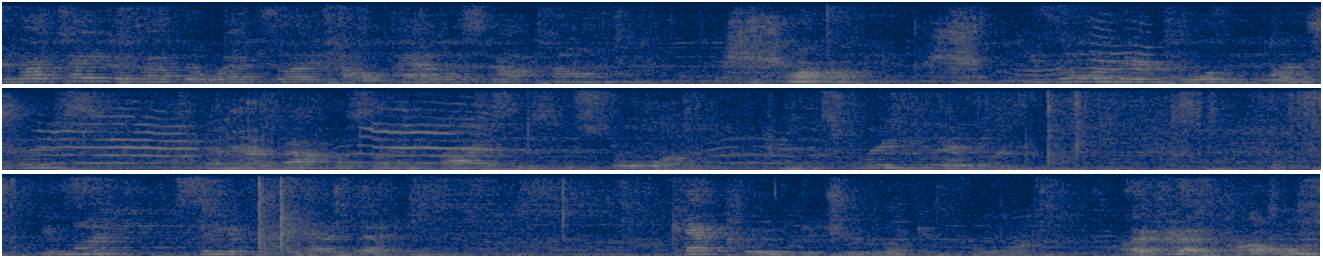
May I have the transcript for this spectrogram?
did I tell you about the website called alice.com? Uh-uh. You go in there and order groceries, and they're about the same price as the store, and it's free delivery. You might see if they have that cat food that you're looking for. I've had problems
